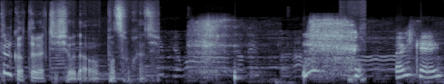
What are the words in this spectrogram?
Tylko tyle ci się udało podsłuchać. Okej.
